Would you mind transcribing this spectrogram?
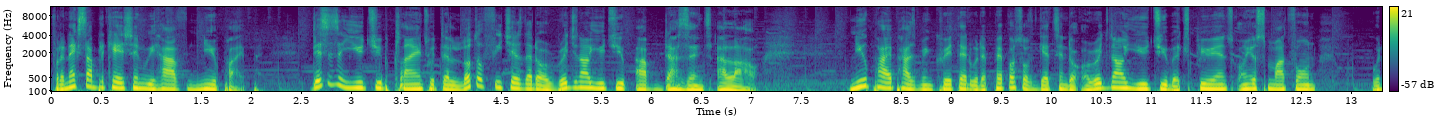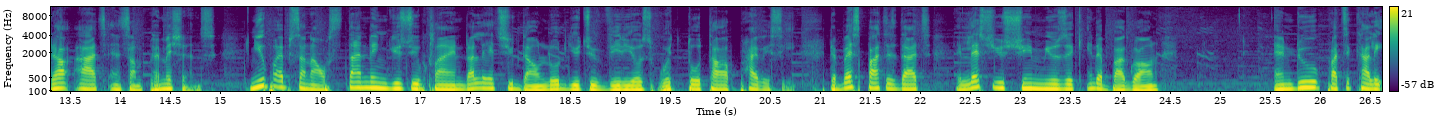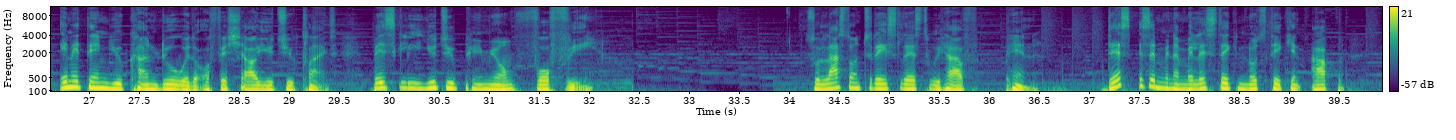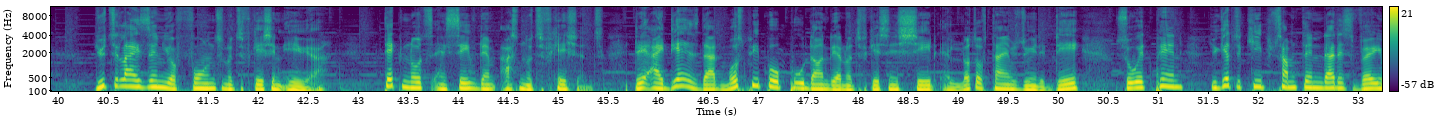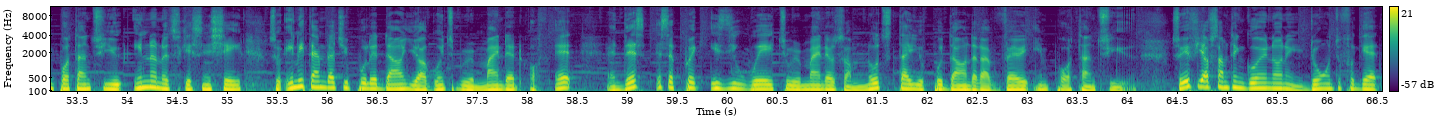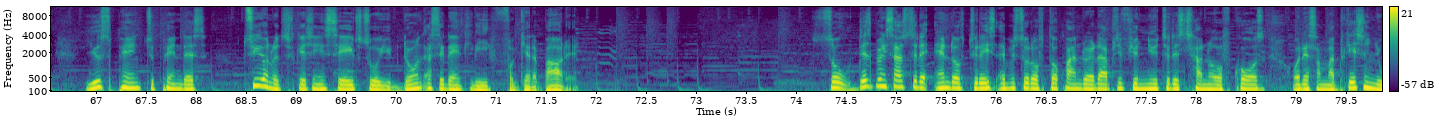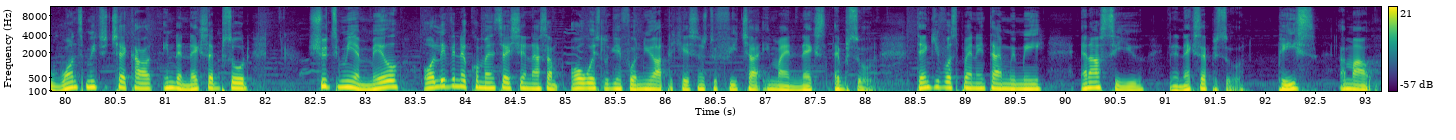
For the next application, we have NewPipe. This is a YouTube client with a lot of features that the original YouTube app doesn't allow. NewPipe has been created with the purpose of getting the original YouTube experience on your smartphone without ads and some permissions. NewPipe is an outstanding YouTube client that lets you download YouTube videos with total privacy. The best part is that it lets you stream music in the background and do practically anything you can do with the official YouTube client. Basically, YouTube Premium for free. So, last on today's list, we have Pin. This is a minimalistic note taking app utilizing your phone's notification area. Take notes and save them as notifications. The idea is that most people pull down their notification shade a lot of times during the day. So with Pin, you get to keep something that is very important to you in the notification shade. So anytime that you pull it down, you are going to be reminded of it. And this is a quick, easy way to remind of some notes that you put down that are very important to you. So if you have something going on and you don't want to forget, use Pin to pin this to your notification shade so you don't accidentally forget about it. So this brings us to the end of today's episode of Top Android Apps. If you're new to this channel, of course, or there's some application you want me to check out in the next episode, shoot me a mail or leave in the comment section as I'm always looking for new applications to feature in my next episode. Thank you for spending time with me and I'll see you in the next episode. Peace. I'm out.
